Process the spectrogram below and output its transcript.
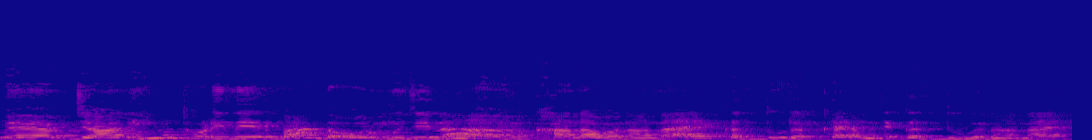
मैं अब जा रही हूँ थोड़ी देर बाद और मुझे ना खाना बनाना है कद्दू रखा है मुझे कद्दू बनाना है।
